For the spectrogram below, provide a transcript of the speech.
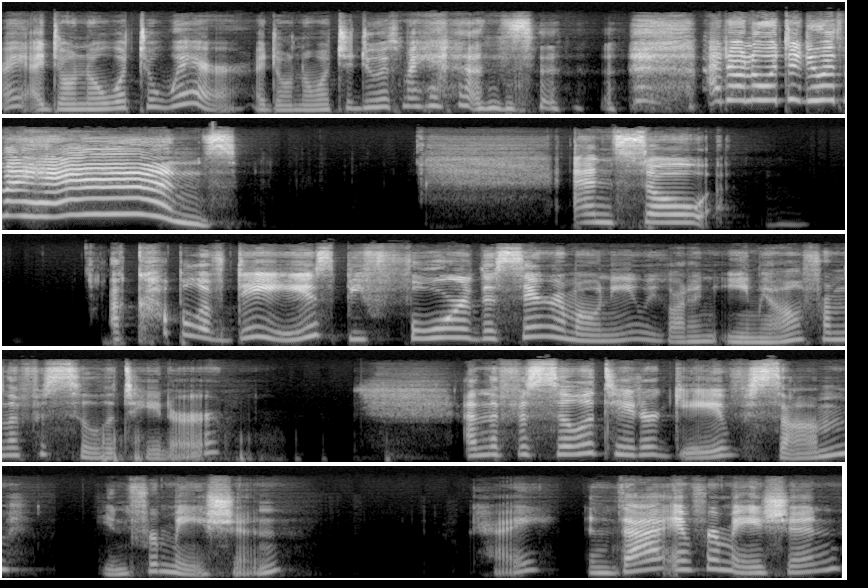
right? I don't know what to wear. I don't know what to do with my hands. I don't know what to do with my hands. And so a couple of days before the ceremony, we got an email from the facilitator. And the facilitator gave some information. Okay. And that information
